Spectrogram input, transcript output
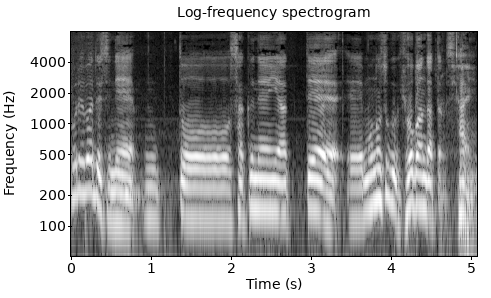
これはですね、うんと、昨年やって、えーものすごく評判だったんですよ。はい。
